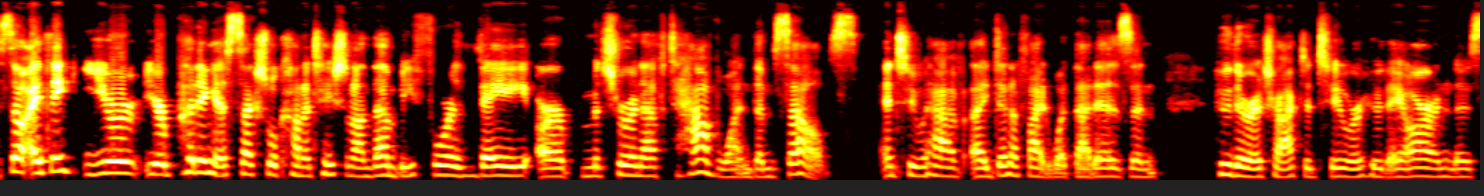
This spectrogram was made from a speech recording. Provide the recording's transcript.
so i think you're you're putting a sexual connotation on them before they are mature enough to have one themselves and to have identified what that is and who they're attracted to or who they are and those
